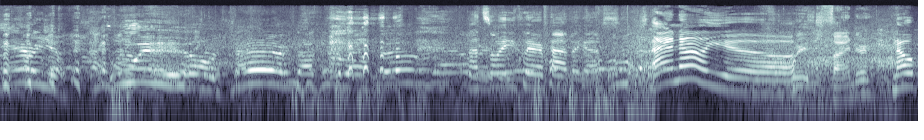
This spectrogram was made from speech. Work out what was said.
the area. Wheelchair. That's the way you clear a path, I guess. I know you. Wait, did you find her? Nope.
